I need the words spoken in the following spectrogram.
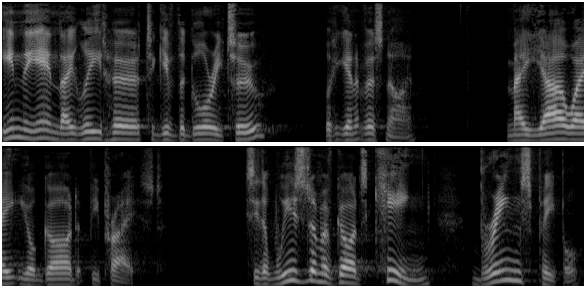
in the end, they lead her to give the glory to, look again at verse 9, may Yahweh your God be praised. See, the wisdom of God's king brings people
